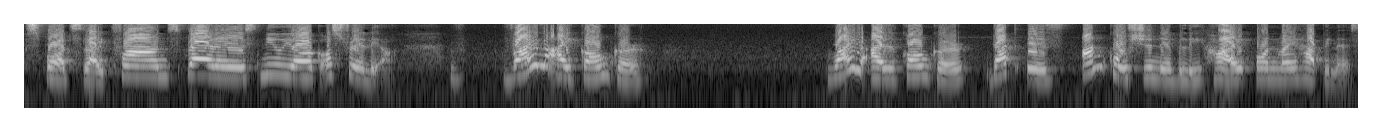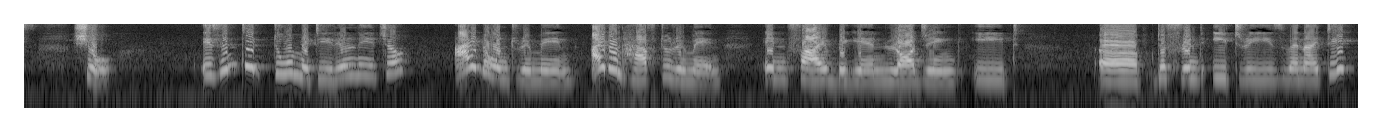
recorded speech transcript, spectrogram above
spots like France, Paris, New York, Australia. While I conquer while I'll conquer that is unquestionably high on my happiness. Show, isn't it too material nature? I don't remain, I don't have to remain in five begin lodging, eat, uh, different eateries. When I take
